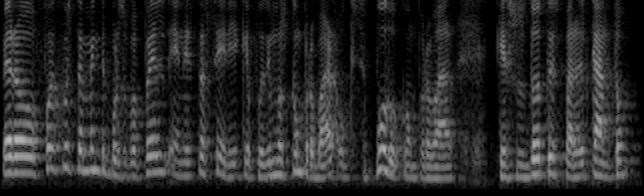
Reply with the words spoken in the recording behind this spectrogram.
Pero fue justamente por su papel en esta serie que pudimos comprobar, o que se pudo comprobar, que sus dotes para el canto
